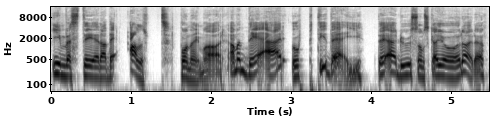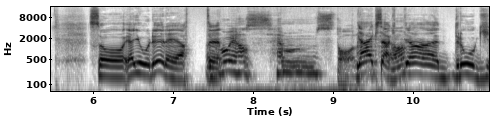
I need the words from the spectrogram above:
investerade allt på Neymar. Ja, men det är upp till dig. Det är du som ska göra det. Så jag gjorde det att... Det var i hans hemstad. Ja, exakt. Ja. Jag drog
